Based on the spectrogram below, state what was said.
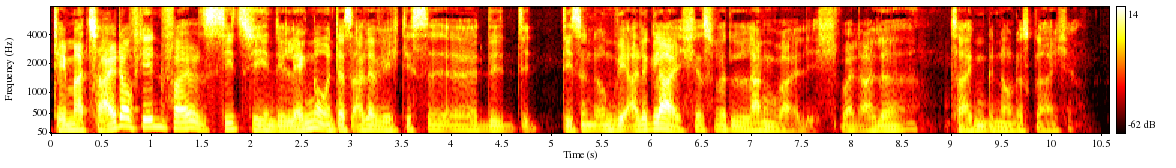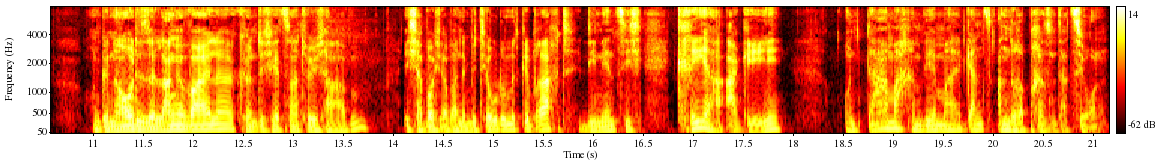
Thema Zeit auf jeden Fall. Es zieht sich in die Länge und das Allerwichtigste, äh, die, die, die sind irgendwie alle gleich. Es wird langweilig, weil alle zeigen genau das Gleiche. Und genau diese Langeweile könnte ich jetzt natürlich haben. Ich habe euch aber eine Methode mitgebracht, die nennt sich Crea AG und da machen wir mal ganz andere Präsentationen.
